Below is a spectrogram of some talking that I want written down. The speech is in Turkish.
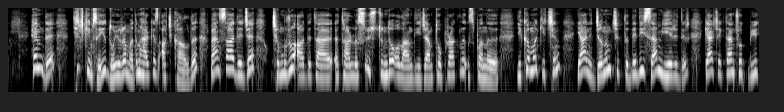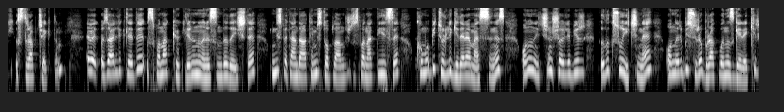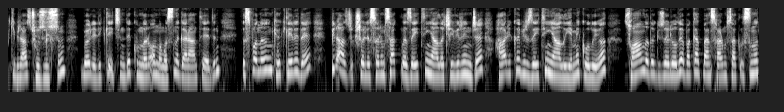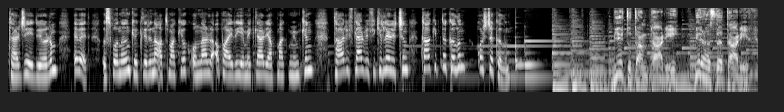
hem de hiç kimseyi doyuramadım. Herkes aç kaldı. Ben sadece çamuru adeta tarlası üstünde olan diyeceğim topraklı ıspanağı yıkamak için yani canım çıktı dediysem yeridir. Gerçekten çok büyük ıstırap çektim. Evet özellikle de ıspanak köklerinin arasında da işte nispeten daha temiz toplanmış ıspanak değilse kumu bir türlü gideremezsiniz. Onun için şöyle bir ılık su içine onları bir süre bırakmanız gerekir ki biraz çözülsün. Böylelikle içinde kumlar olmamasını garanti edin. Ispanağın kökleri de birazcık şöyle sarımsakla zeytinyağla çevirince harika bir zeytinyağlı yemek oluyor. Soğanla da güzel oluyor fakat ben sarımsaklısını tercih ediyorum. Evet ıspanağın köklerini atmak yok onlarla apayrı yemekler yapmak mümkün. Tarifler ve fikirler için takipte kalın, hoşça kalın. Bir tutam tarih, biraz da tarif.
